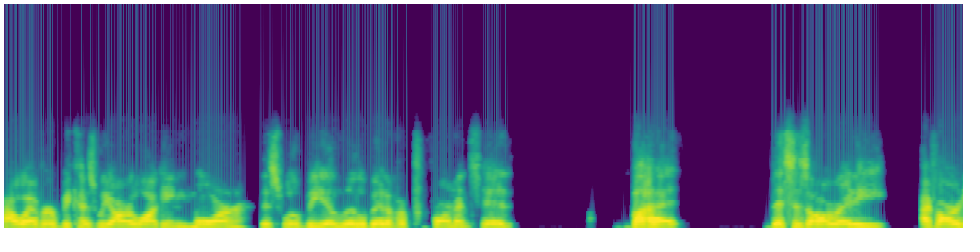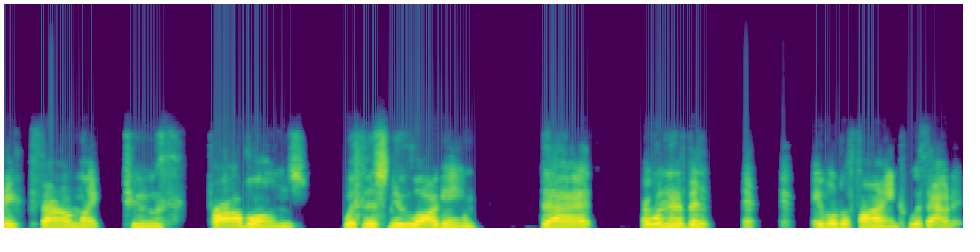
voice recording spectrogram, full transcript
However, because we are logging more, this will be a little bit of a performance hit. But this is already, I've already found like two problems with this new logging that I wouldn't have been able to find without it.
